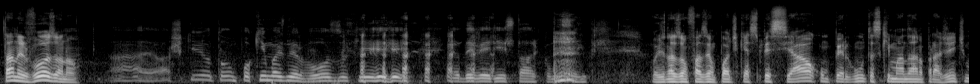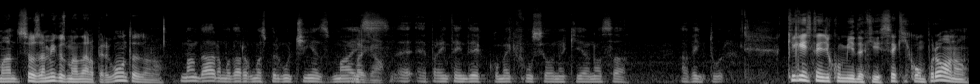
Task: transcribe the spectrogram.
Tá nervoso ou não? Ah, eu acho que eu estou um pouquinho mais nervoso que eu deveria estar, como sempre. Hoje nós vamos fazer um podcast especial com perguntas que mandaram pra gente. Manda- Seus amigos mandaram perguntas ou não? Mandaram, mandaram algumas perguntinhas mais Legal. é, é para entender como é que funciona aqui a nossa aventura. O que, que a gente tem de comida aqui? Você que comprou ou não?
